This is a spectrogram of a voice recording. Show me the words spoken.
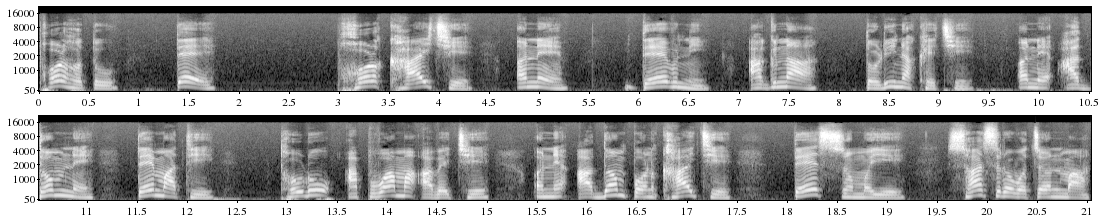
ફળ હતું. તે ફળ ખાય છે અને દેવની આજ્ઞા તોડી નાખે છે અને આદમને તેમાંથી થોડું આપવામાં આવે છે અને આદમ પણ ખાય છે. તે સમયે શાસ્ત્ર વચનમાં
